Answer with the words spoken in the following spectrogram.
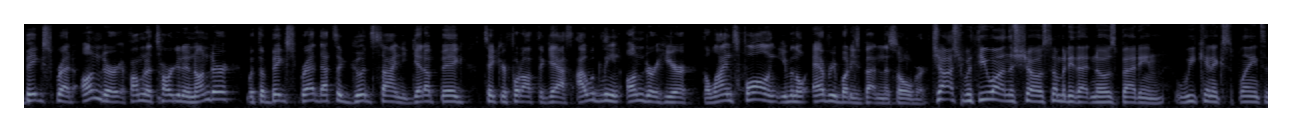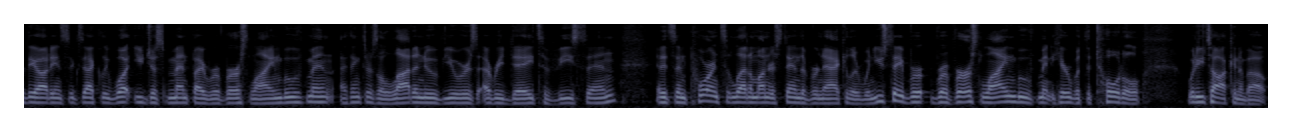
big spread under, if I'm going to target an under with a big spread, that's a good sign. You get up big, take your foot off the gas. I would lean under here. The line's falling, even though everybody's betting this over. Josh, with you on the show, somebody that knows betting, we can explain to the audience exactly what you just meant by reverse line movement. I think there's a lot of new viewers every day to VSIN, and it's important to let them understand the vernacular. When you say re- reverse line movement here with the total, what are you talking about?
